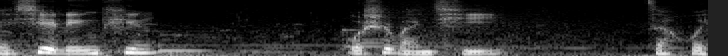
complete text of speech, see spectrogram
感谢聆听，我是晚琪，再会。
